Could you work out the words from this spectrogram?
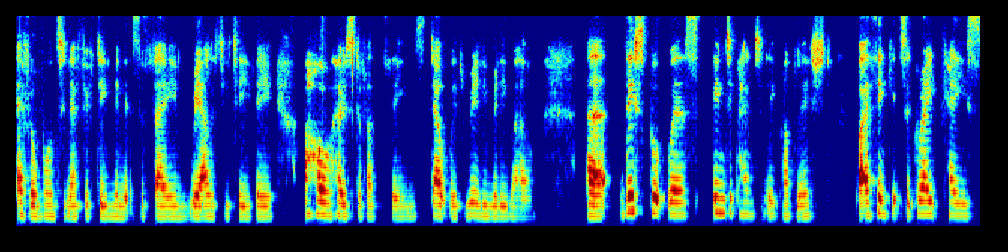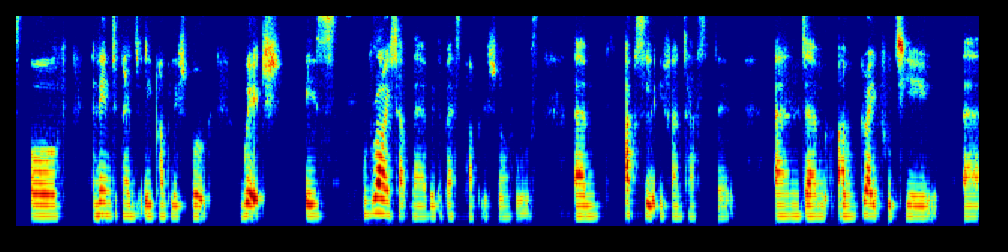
everyone wanting their 15 minutes of fame reality tv a whole host of other themes dealt with really really well Uh, this book was independently published, but I think it's a great case of an independently published book, which is right up there with the best published novels. Um, absolutely fantastic. And um, I'm grateful to you, uh,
